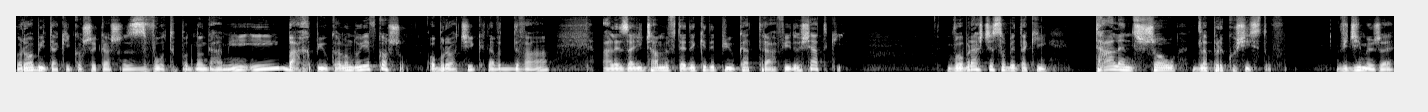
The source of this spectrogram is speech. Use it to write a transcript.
Robi taki koszykarz zwód pod nogami i bach, piłka ląduje w koszu. Obrocik, nawet dwa, ale zaliczamy wtedy, kiedy piłka trafi do siatki. Wyobraźcie sobie taki talent show dla perkusistów. Widzimy, że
